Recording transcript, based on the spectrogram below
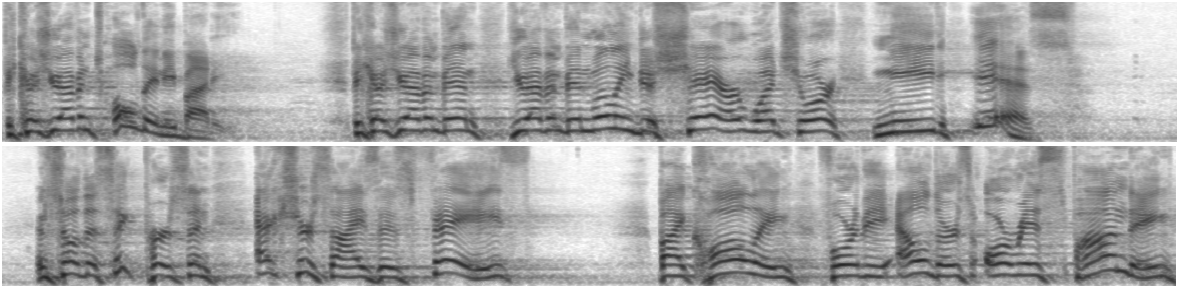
Because you haven't told anybody. Because you haven't been you haven't been willing to share what your need is. And so the sick person exercises faith by calling for the elders or responding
